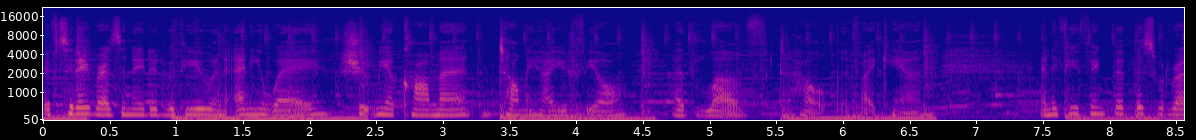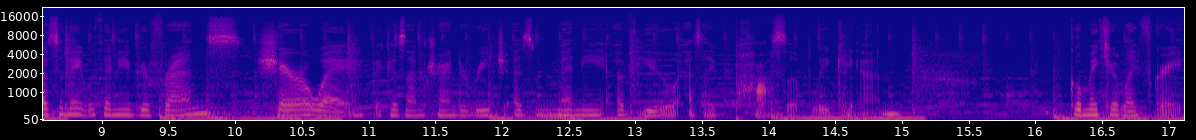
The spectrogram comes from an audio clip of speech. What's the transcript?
If today resonated with you in any way, shoot me a comment tell me how you feel. I'd love to help if I can. And if you think that this would resonate with any of your friends, share away because I'm trying to reach as many of you as I possibly can. Go make your life great.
